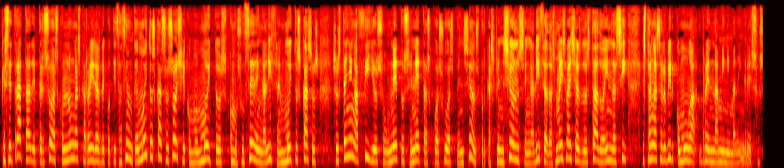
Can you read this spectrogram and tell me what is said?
que se trata de persoas con longas carreiras de cotización que en moitos casos hoxe, como en moitos, como sucede en Galiza, en moitos casos, sosteñen a fillos ou netos e netas coas súas pensións, porque as pensións en Galiza das máis baixas do Estado, aínda así, están a servir como como unha renda mínima de ingresos.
